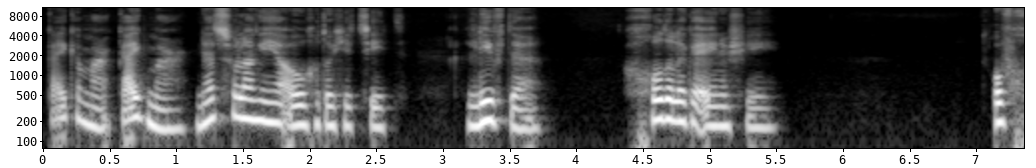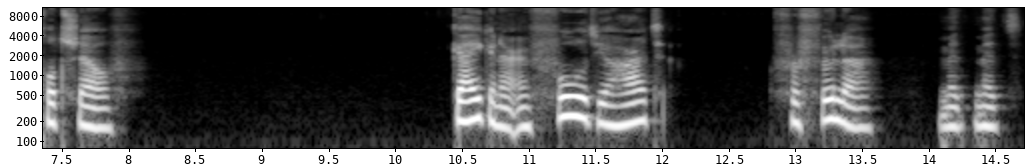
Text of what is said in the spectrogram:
Kijk er maar, kijk maar. Net zo lang in je ogen tot je het ziet. Liefde, goddelijke energie. Of God zelf kijken naar en voel het je hart vervullen met, met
